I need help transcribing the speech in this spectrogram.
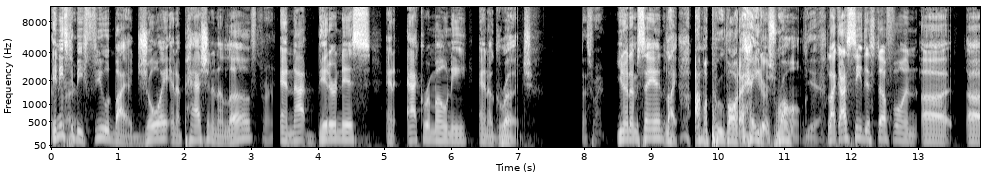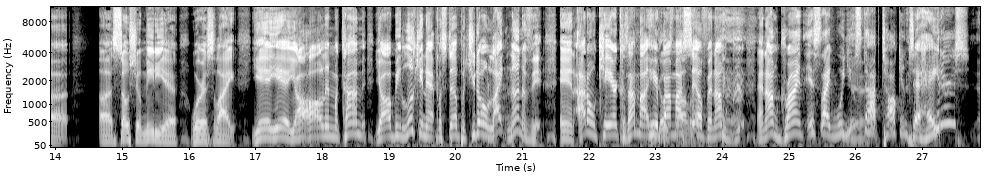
It needs to be fueled by a joy and a passion and a love, right. and not bitterness and acrimony and a grudge. That's right. You know what I'm saying? Like I'm gonna prove all the haters wrong. Yeah. Like I see this stuff on uh uh uh social media where it's like, yeah, yeah, y'all all in my comment, y'all be looking at my stuff, but you don't like none of it, and I don't care because I'm out here by myself and I'm and I'm grinding. It's like, will you Yeah. stop talking to haters? Yeah.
